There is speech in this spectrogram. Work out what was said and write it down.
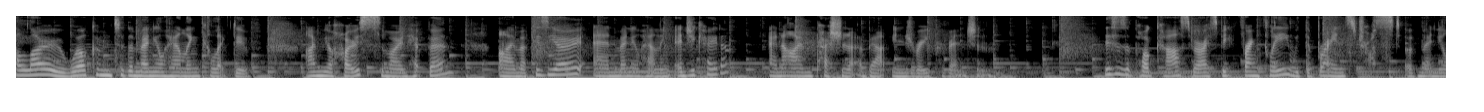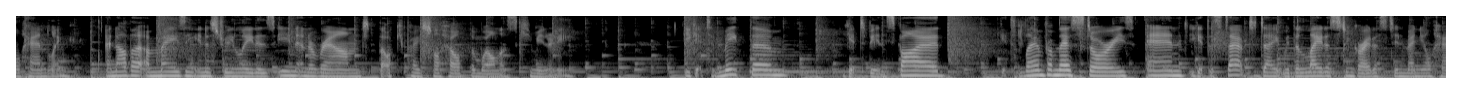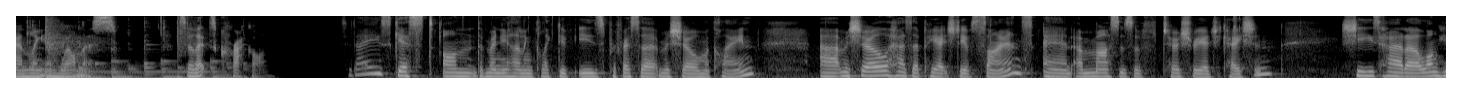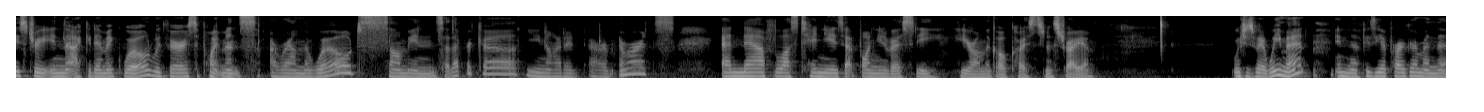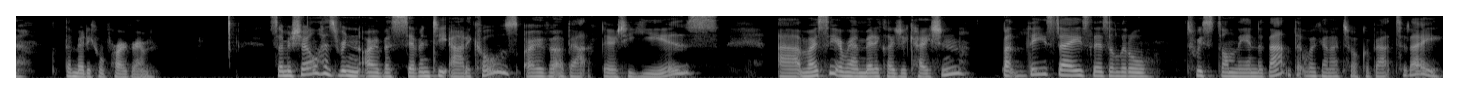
Hello, welcome to the Manual Handling Collective. I'm your host, Simone Hepburn. I'm a physio and manual handling educator, and I'm passionate about injury prevention. This is a podcast where I speak frankly with the brain's trust of manual handling and other amazing industry leaders in and around the occupational health and wellness community. You get to meet them, you get to be inspired, you get to learn from their stories, and you get to stay up to date with the latest and greatest in manual handling and wellness. So let's crack on. Today's guest on the Manual Handling Collective is Professor Michelle McLean. Uh, Michelle has a PhD of Science and a Masters of Tertiary Education. She's had a long history in the academic world with various appointments around the world, some in South Africa, United Arab Emirates, and now for the last 10 years at Bond University here on the Gold Coast in Australia, which is where we met in the physio program and the, the medical program. So, Michelle has written over 70 articles over about 30 years, uh, mostly around medical education. But these days, there's a little twist on the end of that that we're going to talk about today.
